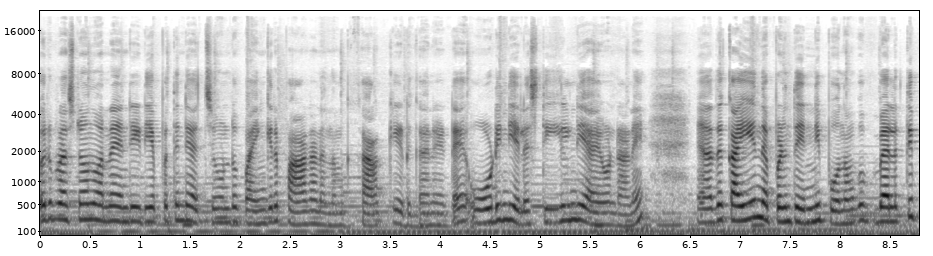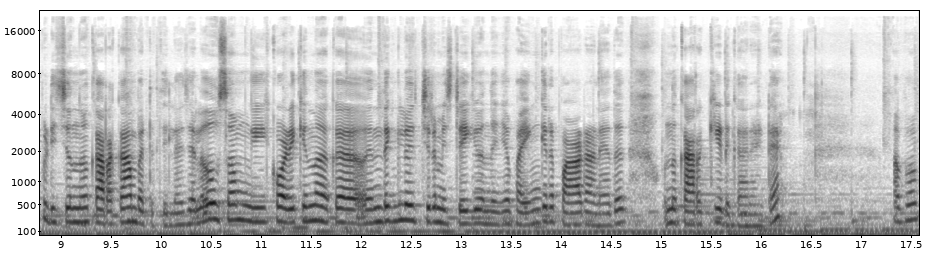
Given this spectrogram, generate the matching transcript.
ഒരു പ്രശ്നം എന്ന് പറഞ്ഞാൽ എന്റെ ഇടിയപ്പത്തിന്റെ അച്ചുകൊണ്ട് ഭയങ്കര പാടാണ് നമുക്ക് കറക്കി എടുക്കാനായിട്ട്. ഓടിന്റെ അല്ല സ്റ്റീലിന്റെ ആയതുകൊണ്ടാണ്. അത് കയ്യിൽ നിന്ന് എപ്പോഴും തെന്നിപ്പോകും നമുക്ക് ബലത്തിൽ പിടിച്ചൊന്നും കറക്കാൻ പറ്റത്തില്ല. ചില ദിവസം ഈ കുഴയ്ക്കുന്നതൊക്കെ എന്തെങ്കിലും ഇച്ചിരി മിസ്റ്റേക്ക് വന്നു കഴിഞ്ഞാൽ ഭയങ്കര പാടാണ് അത് ഒന്ന് കറക്കിയെടുക്കാനായിട്ട് അപ്പം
